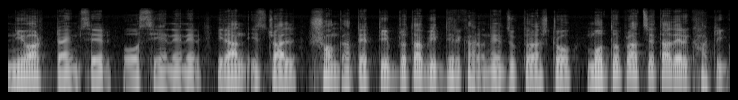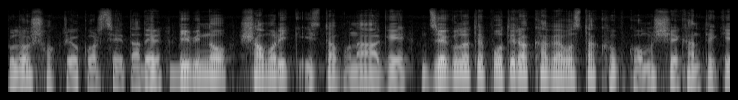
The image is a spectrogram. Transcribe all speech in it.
নিউ ইয়র্ক টাইমসের ও সিএনএনের। ইরান, ইসরায়েল সংঘাতের তীব্রতা বৃদ্ধির কারণে যুক্তরাষ্ট্র মধ্যপ্রাচ্যে তাদের ঘাঁটিগুলো সক্রিয় করছে। তাদের বিভিন্ন সামরিক স্থাপনা আগে যেগুলোতে প্রতিরক্ষা ব্যবস্থা খুব কম, সেখান থেকে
